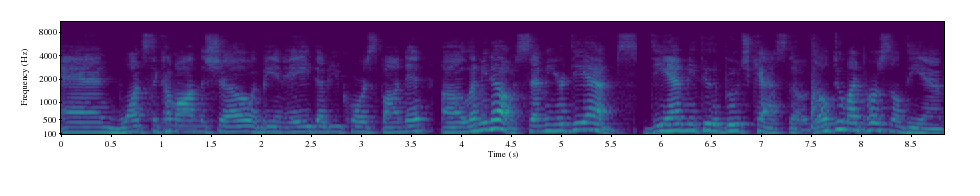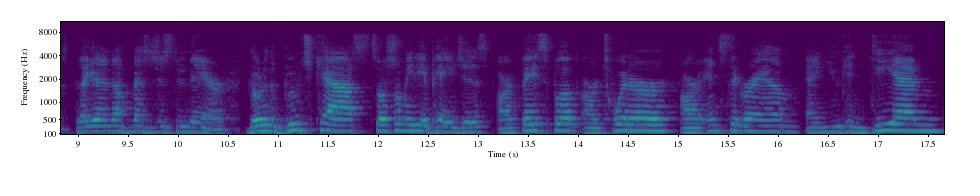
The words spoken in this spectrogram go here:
and wants to come on the show and be an AEW correspondent, uh, let me know. Send me your DMs. DM me through the Boochcast, though. Don't do my personal DMs because I get enough messages through there. Go to the Boochcast social media pages, our Facebook, our Twitter, our Instagram, and you can DM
